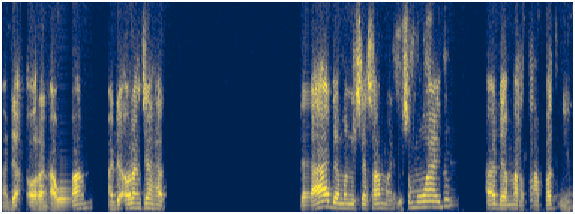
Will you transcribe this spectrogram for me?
ada orang awam, ada orang jahat. Tidak ada manusia sama itu. Semua itu ada martabatnya.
